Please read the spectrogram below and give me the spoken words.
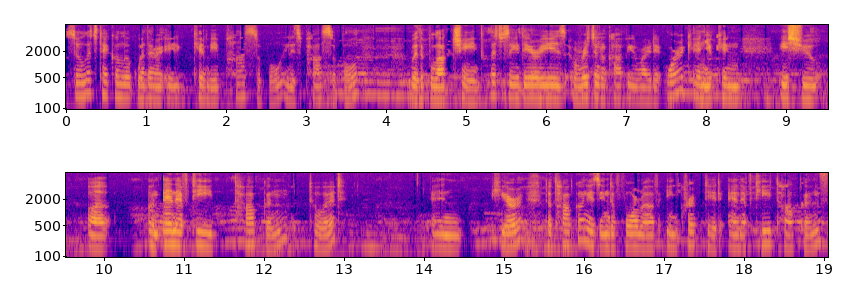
So let's take a look whether it can be possible. It is possible with blockchain. Let's say there is original copyrighted work and you can issue a, an NFT token to it. And here, the token is in the form of encrypted NFT tokens,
